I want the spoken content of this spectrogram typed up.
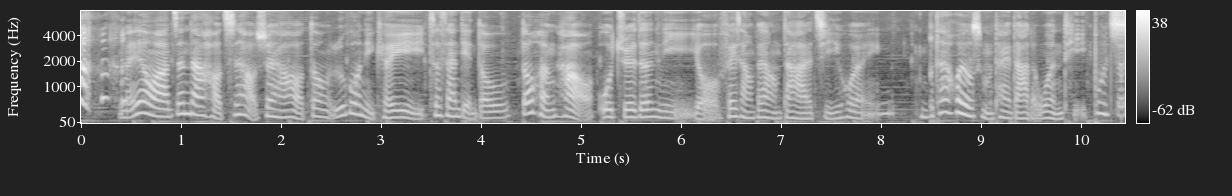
没有啊，真的好吃好睡好好动。如果你可以这三点都都很好，我觉得你有非常非常大的机会，你不太会有什么太大的问题。不只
